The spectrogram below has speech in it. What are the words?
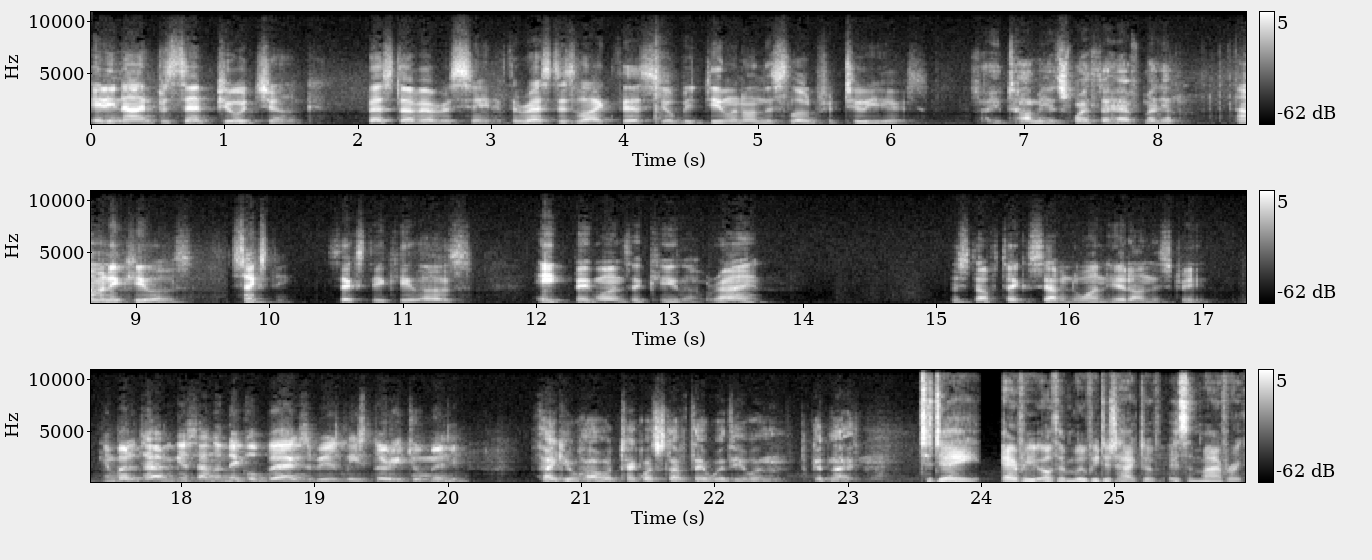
89% pure junk. Best I've ever seen. If the rest is like this, you'll be dealing on this load for two years. So you tell me it's worth a half million? How many kilos? 60. 60 kilos? Eight big ones a kilo, right? This stuff will take a seven to one hit on the street. And by the time it gets down to nickel bags, it'll be at least 32 million. Thank you, Howard. Take what's left there with you, and good night. Today, every other movie detective is a maverick,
